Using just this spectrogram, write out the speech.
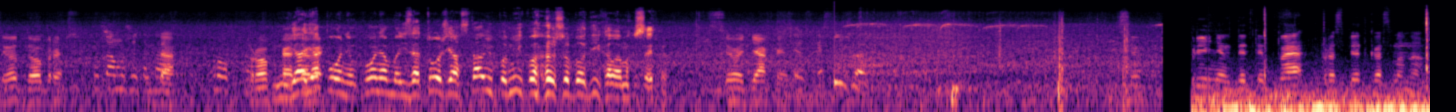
Все добре. Ну там уже така Да. пробка. Пробка. Я, я поняв, поняв, і за те ж я встав і поміг, щоб од'їхала машина. Все, дякую. Прийняв ДТП, проспект Космонавт.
